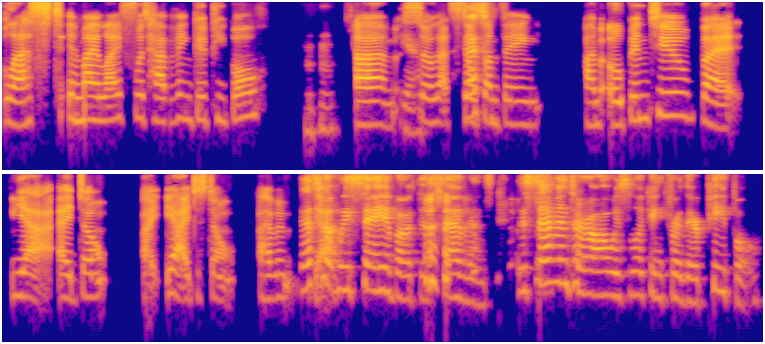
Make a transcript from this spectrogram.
blessed in my life with having good people. Mhm. Um Yeah. so that's still That's- something I'm open to, but yeah, I don't I yeah, I just don't I haven't that's yeah. what we say about the sevens. The sevens are always looking for their people.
